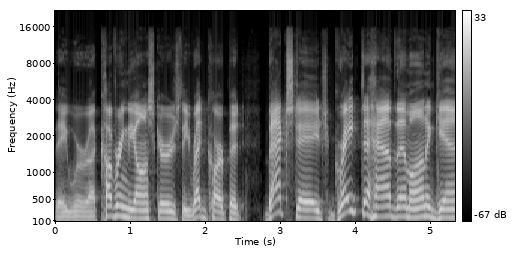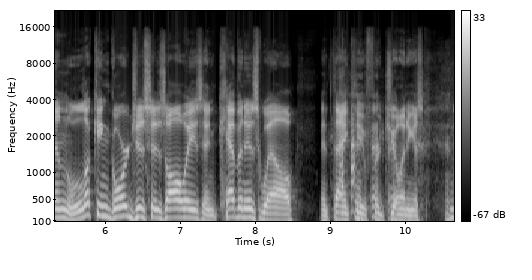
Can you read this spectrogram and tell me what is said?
They were uh, covering the Oscars, the red carpet, backstage. Great to have them on again, looking gorgeous as always, and Kevin as well. And thank you for joining us. N-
